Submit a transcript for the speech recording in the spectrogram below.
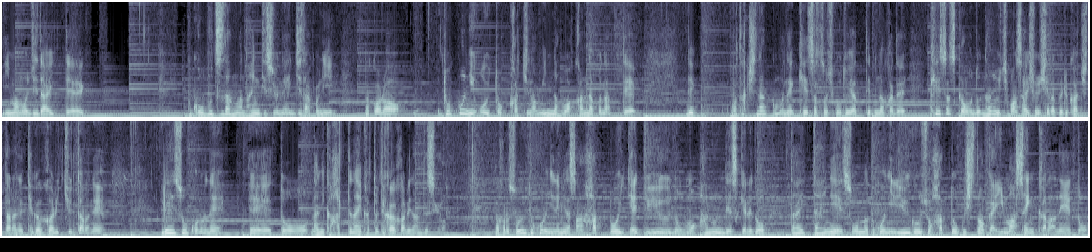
今の時代ってご仏壇がないんですよね自宅に。だからどこに置いとくかっていうのはみんな分かんなくなってで私なんかもね警察の仕事をやってる中で警察官は何を一番最初に調べるかって言ったらね手がかりって言ったらね冷蔵庫のね、えーと、何か貼ってないかって手がかりなんですよだからそういうところにね皆さん貼っといてっていうのもあるんですけれど大体ねそんなところに遺言書を貼っておく人なんかいませんからねと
